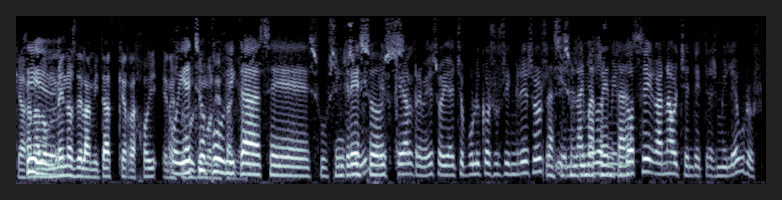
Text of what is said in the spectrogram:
Que ha ganado menos de la mitad que Rajoy en hoy estos últimos Hoy ha hecho públicas eh, sus ingresos. es que al revés, hoy ha hecho públicos sus ingresos y en el año 2012 gana 83.000 euros,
